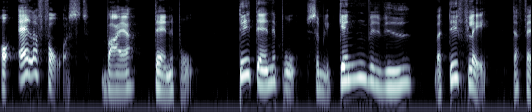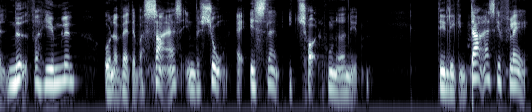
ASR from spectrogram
Og allerforrest vejer Dannebro. Det Dannebro, som legenden vil vide, var det flag, der faldt ned fra himlen under Valdemar Sejrs invasion af Island i 1219. Det legendariske flag,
